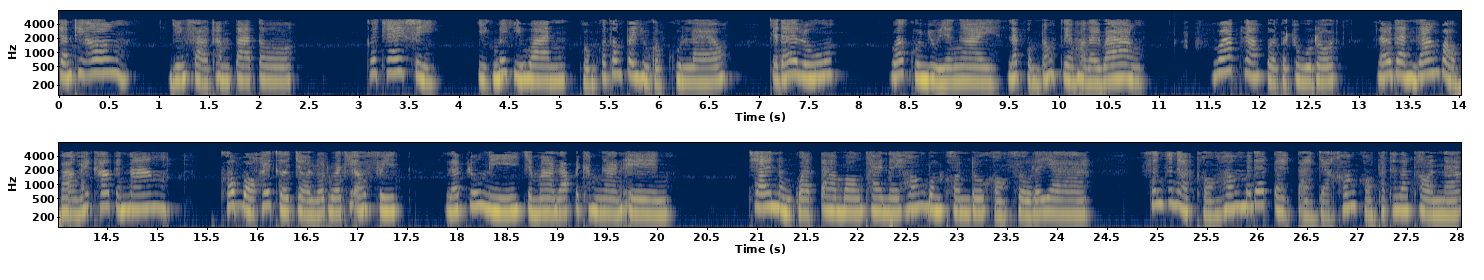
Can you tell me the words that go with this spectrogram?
ฉันที่ห้อง หญิงสาวทำตาโต ก็ใช่สิ อีกไม่กี่วัน ผมก็ต้องไปอยู่กับคุณแล้ว จะได้รู้ ว่าคุณอยู่ยังไง และผมต้องเตรียมอะไรบ้าง ว่าพลางเปิดประตูรถ แล้วดันร่างเบาบางให้เข้าไปนั่ง เขาบอกให้เธอจอดรถไว้ที่ออฟฟิศและพรุ่งนี้จะมารับไปทำงานเองชายหนุ่มกวาดตามองภายในห้องบนคอนโดของโสรยา ซึ่งขนาดของห้องไม่ได้แตกต่างจากห้องของพัทรธรนัก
